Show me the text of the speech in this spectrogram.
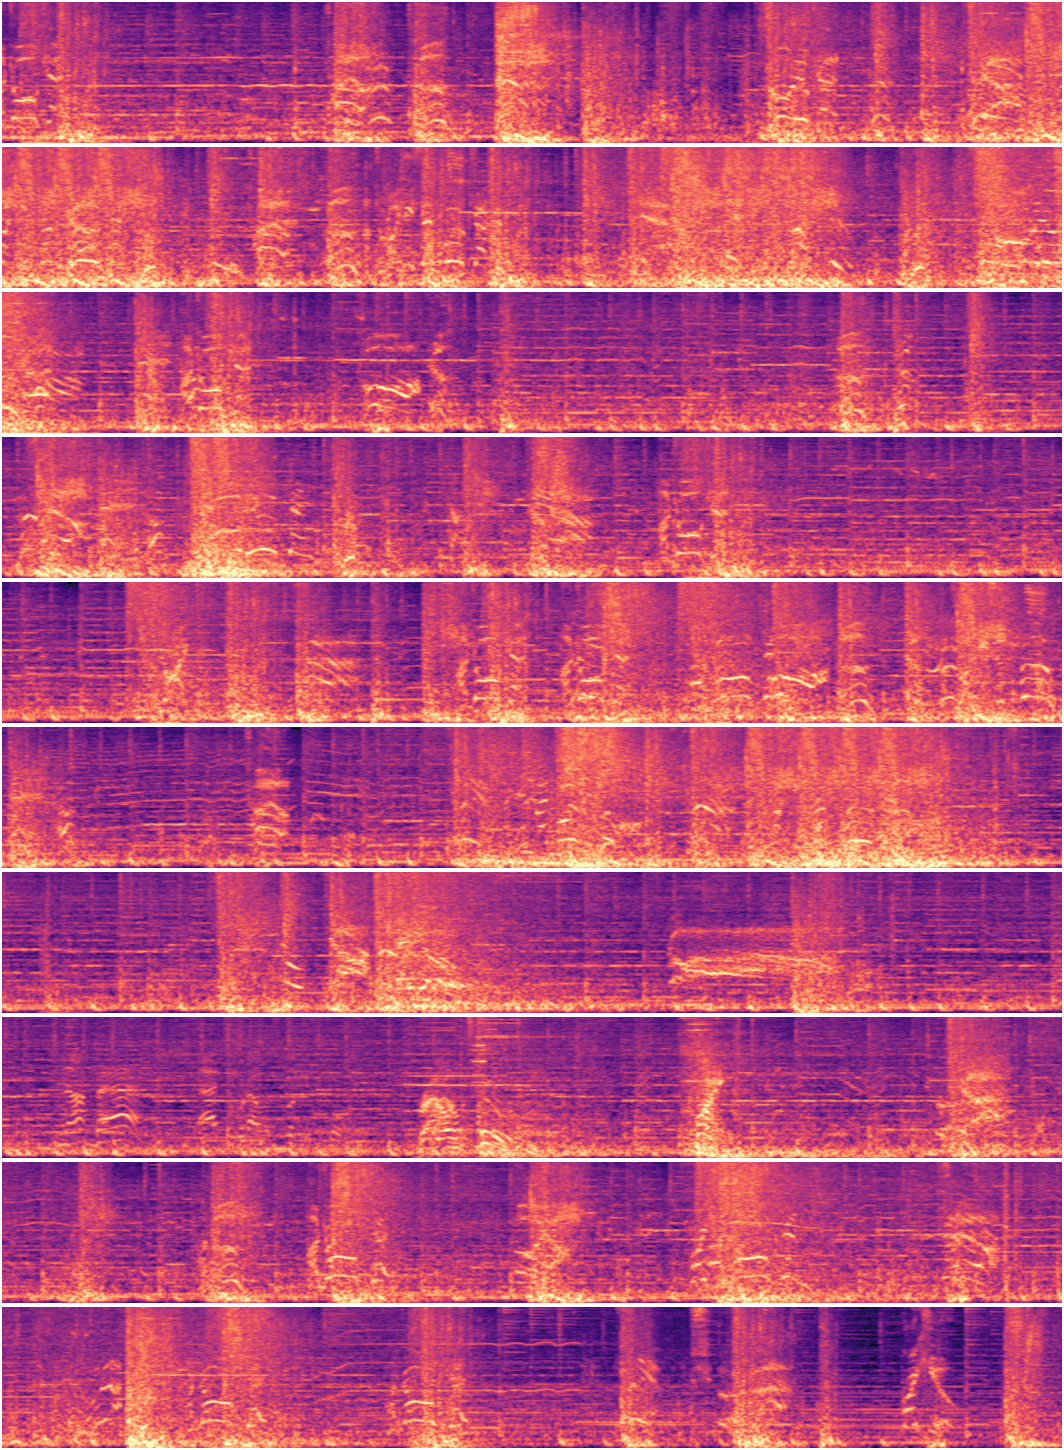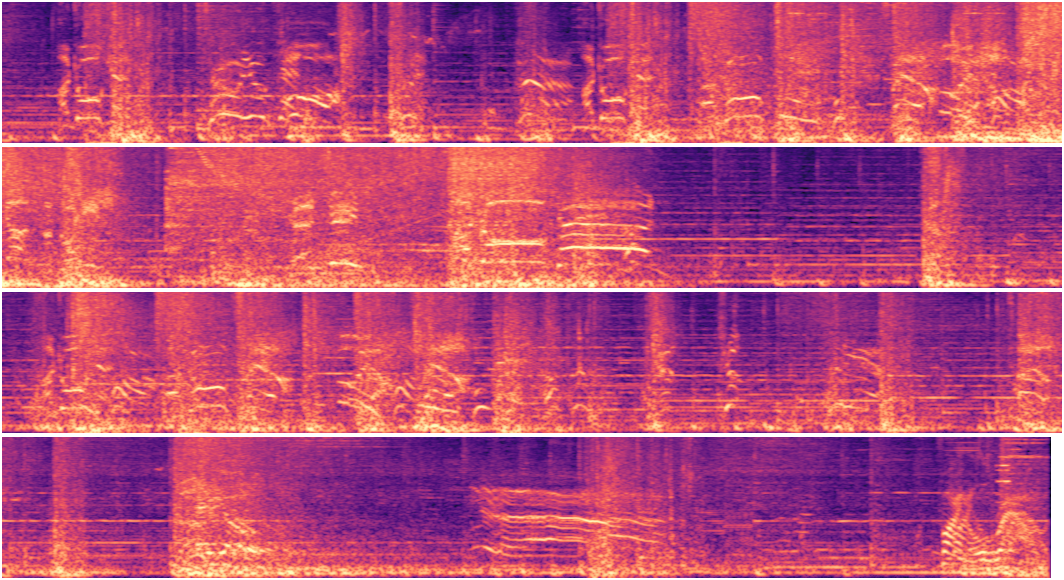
Hadouken! Round two. Fight! Hadouken! Break Hadouken! Hadouken! Hadouken! Break you! Hadouken! Shoryuken! Hadouken! Hadouken! Final round.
